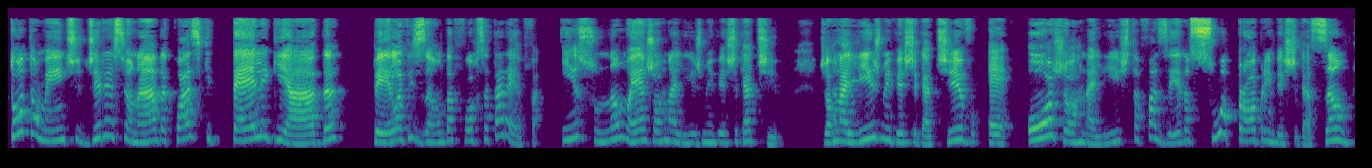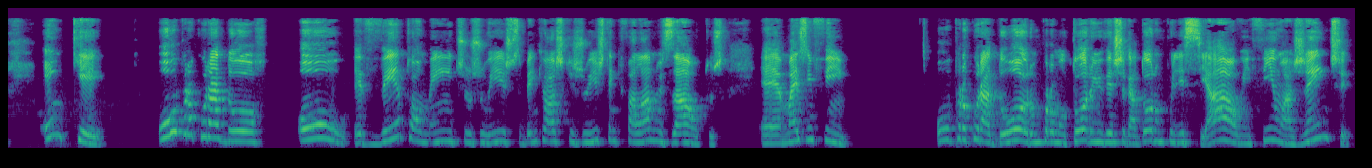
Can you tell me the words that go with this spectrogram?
totalmente direcionada, quase que teleguiada pela visão da força-tarefa. Isso não é jornalismo investigativo. Jornalismo investigativo é o jornalista fazer a sua própria investigação, em que o procurador ou, eventualmente, o juiz, se bem que eu acho que o juiz tem que falar nos autos, é, mas, enfim, o procurador, um promotor, um investigador, um policial, enfim, um agente,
